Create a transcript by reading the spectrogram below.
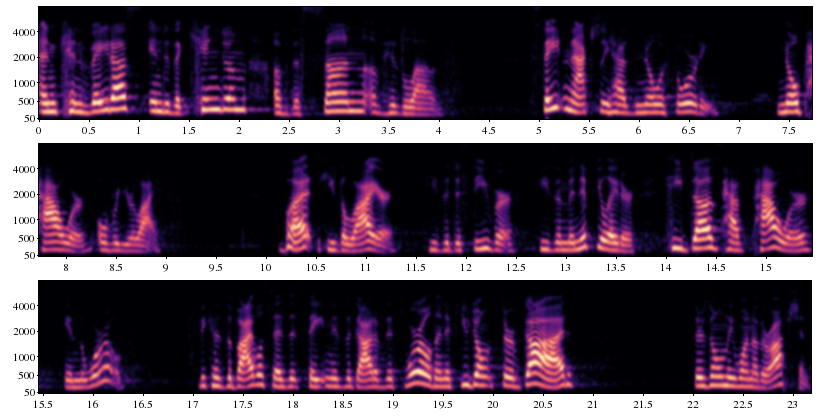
and conveyed us into the kingdom of the son of his love. Satan actually has no authority, no power over your life. But he's a liar. He's a deceiver. He's a manipulator. He does have power in the world because the Bible says that Satan is the God of this world. And if you don't serve God, there's only one other option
